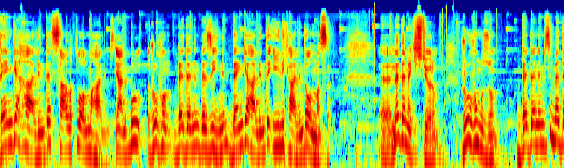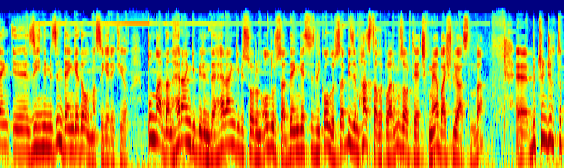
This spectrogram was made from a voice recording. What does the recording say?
denge halinde sağlıklı olma halimiz. Yani bu ruhun, bedenin ve zihnin denge halinde, iyilik halinde olması. Ee, ne demek istiyorum? Ruhumuzun, bedenimizin ve den- e, zihnimizin dengede olması gerekiyor. Bunlardan herhangi birinde herhangi bir sorun olursa, dengesizlik olursa bizim hastalıklarımız ortaya çıkmaya başlıyor aslında. Ee, bütüncül tıp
